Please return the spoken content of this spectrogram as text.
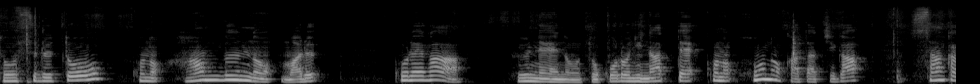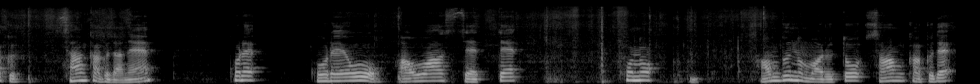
そうすると、この半分の丸、これが船のところになって、この穂の形が三角、三角だね。これ、これを合わせて、この半分の丸と三角で、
